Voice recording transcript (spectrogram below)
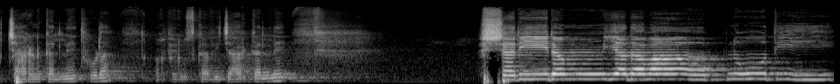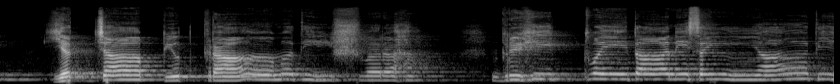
उच्चारण कर लें थोड़ा और फिर उसका विचार कर लें। शरीरम यदवाप्नोति यच्चाप्युत्क्रामतीश्वरः गृहीत्वैतानि संयाति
